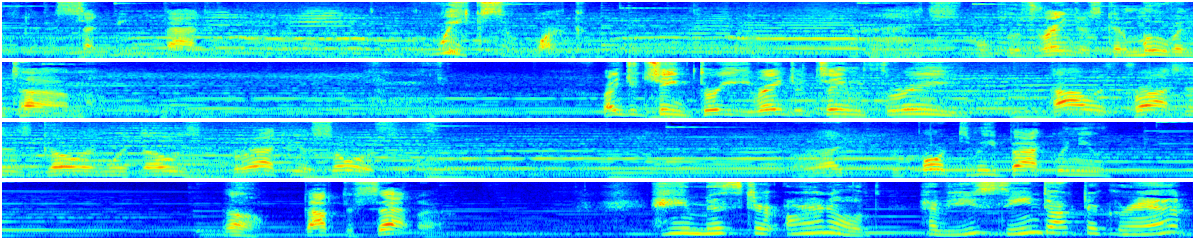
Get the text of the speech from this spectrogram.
It's gonna set me back weeks of work. I just hope those rangers can move in time. Ranger Team 3, Ranger Team 3, how is process going with those brachiosauruses? All right, report to me back when you... Oh, Dr. Sattler. Hey, Mr. Arnold, have you seen Dr. Grant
